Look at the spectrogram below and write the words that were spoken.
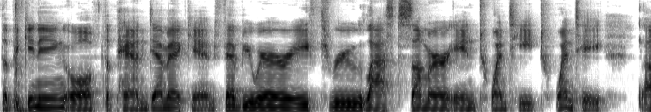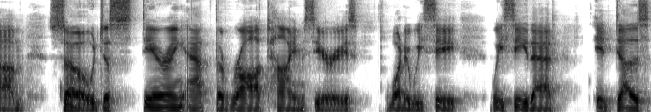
the beginning of the pandemic in February through last summer in 2020. Um, so, just staring at the raw time series, what do we see? We see that it does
